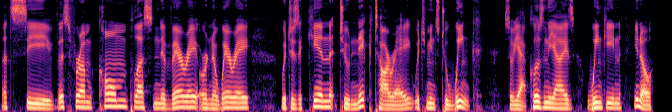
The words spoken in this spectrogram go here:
let's see. This from com plus nivere or nawere, which is akin to nictare, which means to wink. So yeah, closing the eyes, winking. You know,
